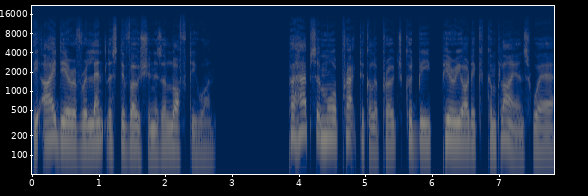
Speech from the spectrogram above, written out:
the idea of relentless devotion is a lofty one. Perhaps a more practical approach could be periodic compliance, where,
